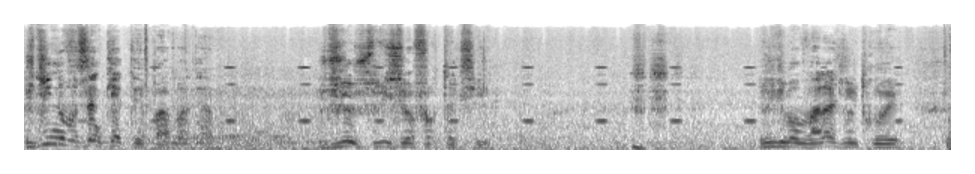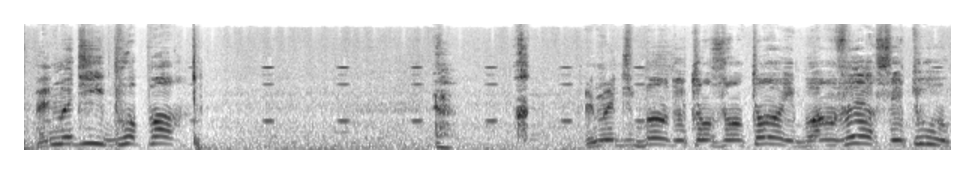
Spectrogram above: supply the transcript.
Je dis, ne vous inquiétez pas, madame. Je suis sur Fort Taxi. Je lui dis, bon, voilà, je l'ai trouvé. Elle me dit, il boit pas. Elle me dit, bon, de temps en temps, il boit un verre, c'est tout.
